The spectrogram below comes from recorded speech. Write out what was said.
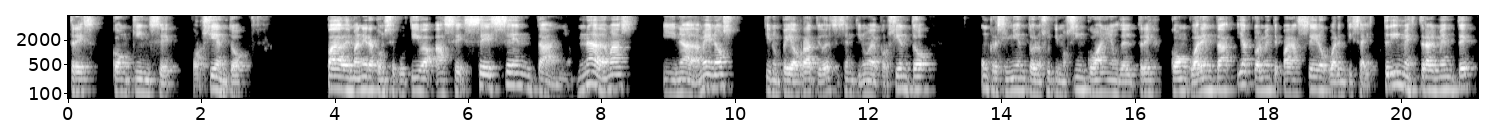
3,15%, paga de manera consecutiva hace 60 años, nada más y nada menos, tiene un payout ratio del 69%, un crecimiento en los últimos 5 años del 3,40 y actualmente paga 0,46 trimestralmente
